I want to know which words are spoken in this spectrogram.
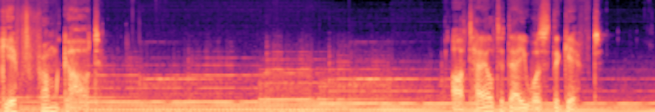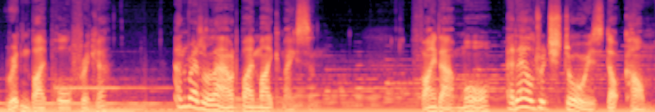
gift from God. Our tale today was The Gift, written by Paul Fricker and read aloud by Mike Mason. Find out more at eldritchstories.com.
